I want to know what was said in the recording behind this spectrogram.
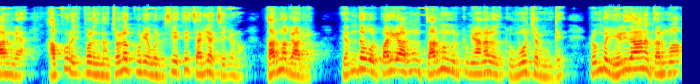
பாருங்கள் அப்பொழுது இப்பொழுது நான் சொல்லக்கூடிய ஒரு விஷயத்தை சரியாக செய்யணும். தர்ம காரியம். எந்த ஒரு பரிகாரமும் தர்மம் இருக்குமையானால் அதுக்கு மோச்சனம் உண்டு. ரொம்ப எளிதான தர்மம்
